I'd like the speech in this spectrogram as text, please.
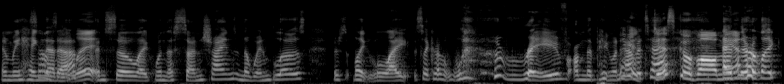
and we hang Sounds that up lit. and so like when the sun shines and the wind blows there's like light it's like a rave on the penguin Like a habitat disco ball, man. and they're like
